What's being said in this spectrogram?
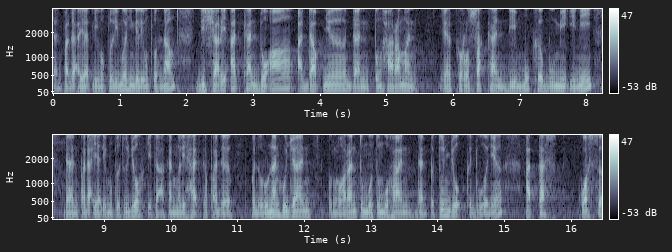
Dan pada ayat 55 hingga 56 disyariatkan doa adabnya dan pengharaman ya kerosakan di muka bumi ini. Dan pada ayat 57 kita akan melihat kepada penurunan hujan pengeluaran tumbuh-tumbuhan dan petunjuk keduanya atas kuasa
